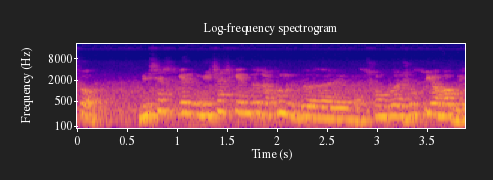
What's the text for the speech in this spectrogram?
সো নিঃশ্বাস নিঃশ্বাস কেন্দ্র যখন সক্রিয় হবে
